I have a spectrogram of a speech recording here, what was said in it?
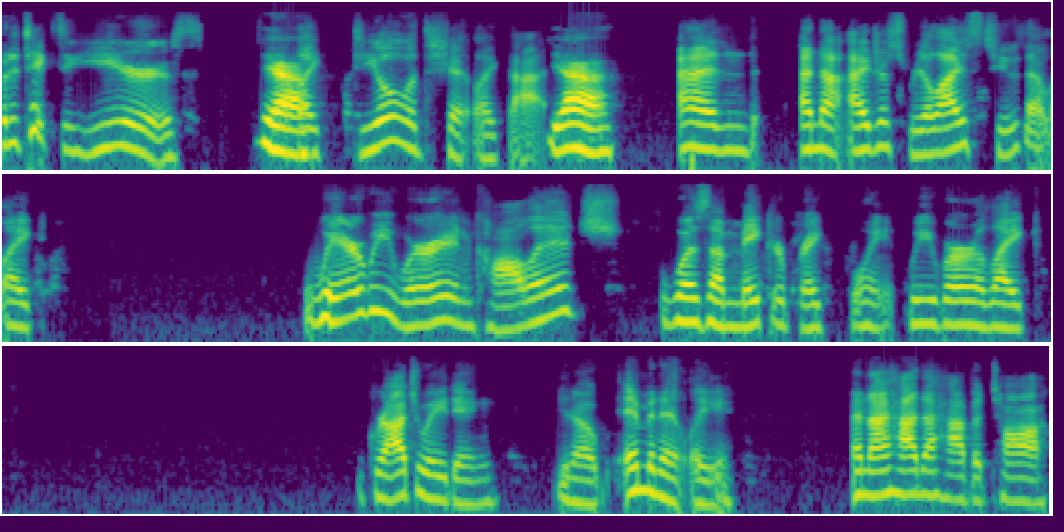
but it takes years yeah. like deal with shit like that yeah. and and I- just realized too that like where we were in college was a make or break point we were like graduating you know imminently and i had to have a talk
